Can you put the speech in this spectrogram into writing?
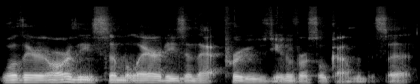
well, there are these similarities and that proves universal common descent.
